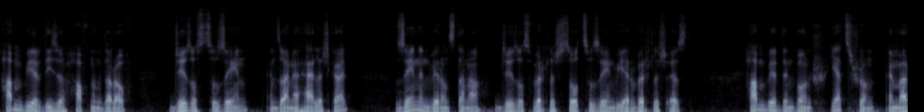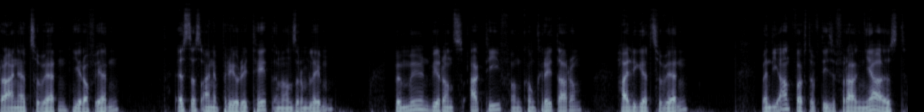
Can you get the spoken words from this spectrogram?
Haben wir diese Hoffnung darauf, Jesus zu sehen in seiner Herrlichkeit? Sehnen wir uns danach, Jesus wirklich so zu sehen, wie er wirklich ist? Haben wir den Wunsch, jetzt schon immer reiner zu werden hier auf Erden? Ist das eine Priorität in unserem Leben? Bemühen wir uns aktiv und konkret darum, heiliger zu werden? Wenn die Antwort auf diese Fragen ja ist,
